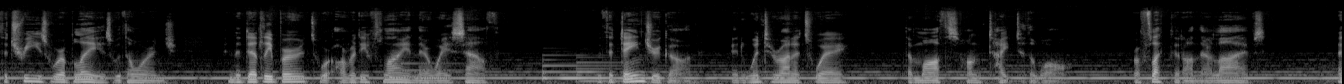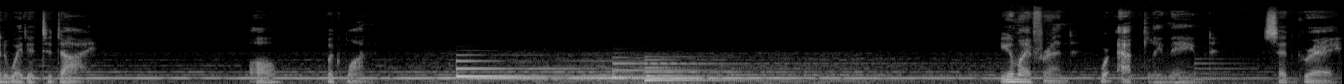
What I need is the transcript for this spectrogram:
the trees were ablaze with orange, and the deadly birds were already flying their way south. With the danger gone and winter on its way, the moths hung tight to the wall, reflected on their lives, and waited to die. All but one. You, my friend, were aptly named, said Gray.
